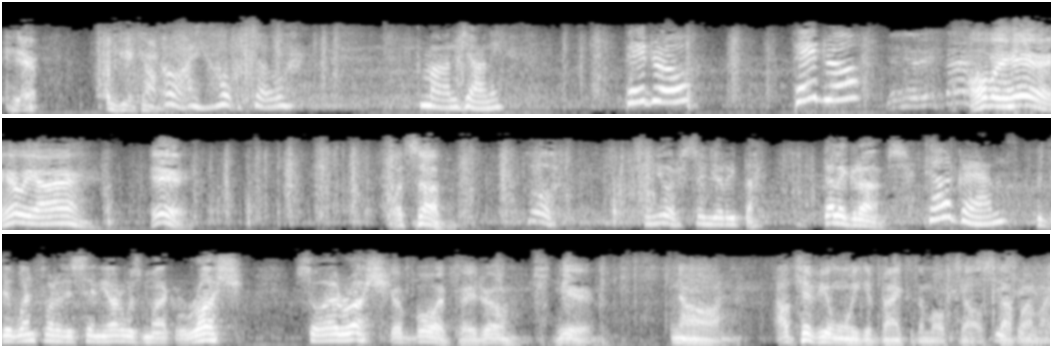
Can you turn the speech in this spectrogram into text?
Here, up you come. Oh, I hope so. Come on, Johnny. Pedro! Pedro! Over here. Here we are. Here. What's up? Oh, senor, senorita. Telegrams. Telegrams? The one for the senor was marked rush, so I rush. Good boy, Pedro. Here. No, I'll tip you when we get back to the motel. Stop by my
